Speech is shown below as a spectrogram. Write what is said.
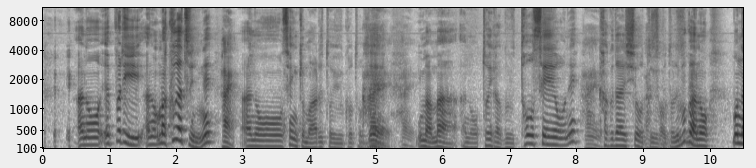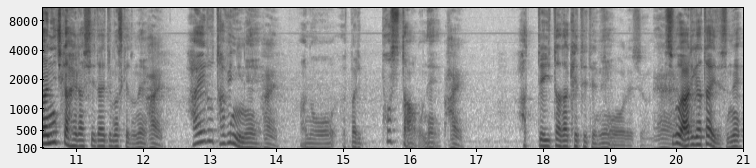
あのやっぱりあの、まあ、9月にねはい。あの選挙もあるということで、はいはい。今まああのとにかく統制をね、はい。拡大しようということでですね。僕はあのもう何日か入らせていただいてますけどね、はい入るたびにね、はい。あのやっぱりポスターをねはい。貼っていただけててねそうですよね。すごいありがたいですね。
